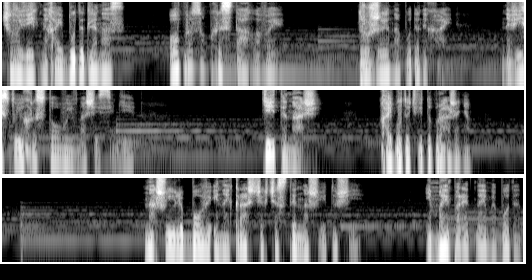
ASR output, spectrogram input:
чоловік нехай буде для нас образом Христа глави, дружина буде нехай невістою Христовою в нашій сім'ї. Діти наші, хай будуть відображенням нашої любові і найкращих частин нашої душі, і ми перед ними будемо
